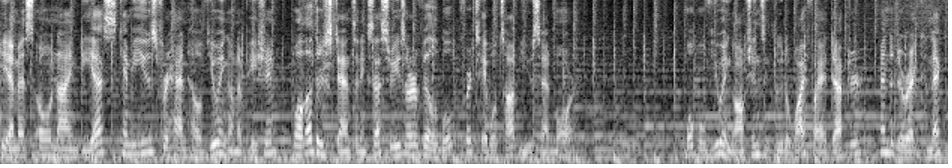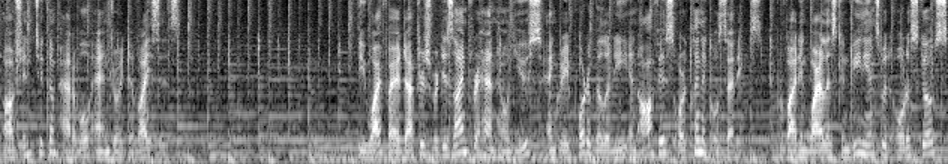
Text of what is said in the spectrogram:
The MS09BS can be used for handheld viewing on a patient, while other stands and accessories are available for tabletop use and more. Mobile viewing options include a Wi-Fi adapter and a direct connect option to compatible Android devices. The Wi-Fi adapters were designed for handheld use and great portability in office or clinical settings, providing wireless convenience with otoscopes,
